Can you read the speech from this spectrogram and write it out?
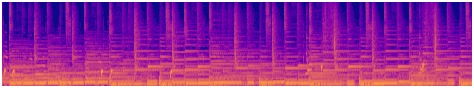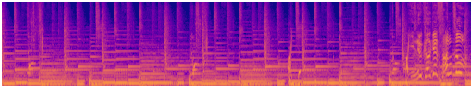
犬影三蔵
